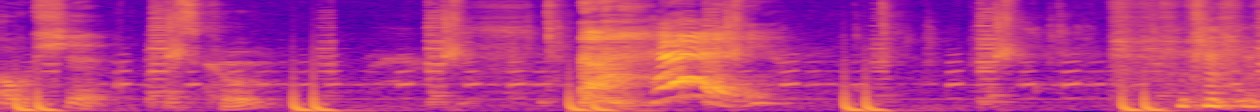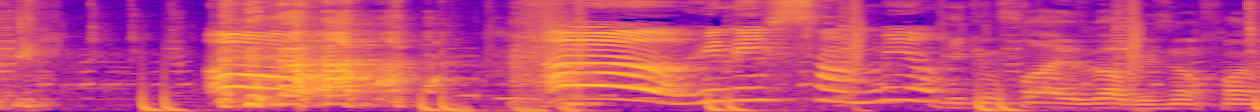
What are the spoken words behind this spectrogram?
Oh shit. That's cool. hey! Oh! Oh, he needs some milk. he can fly as well, but he's not flying.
